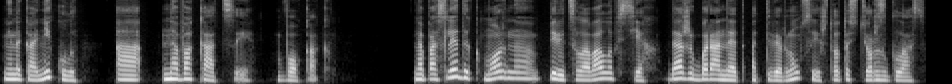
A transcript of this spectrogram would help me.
не на каникулы, а на вакации, во как. Напоследок Морна перецеловала всех, даже баронет отвернулся и что-то стер с глаз.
